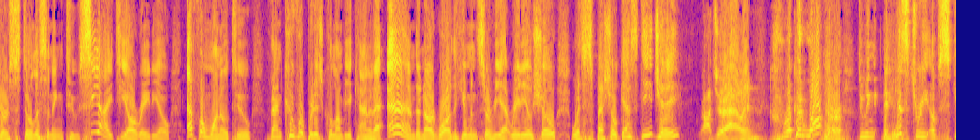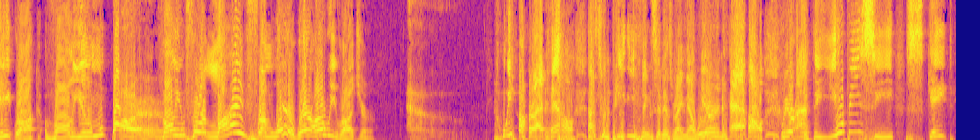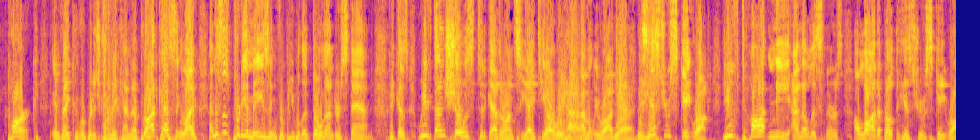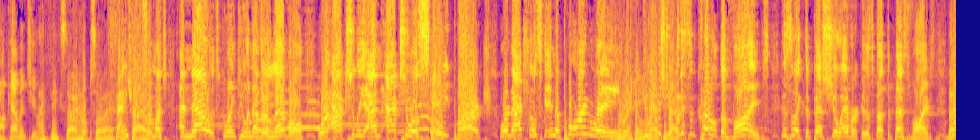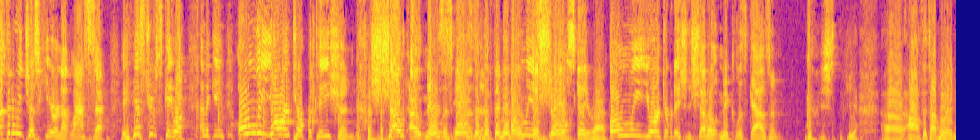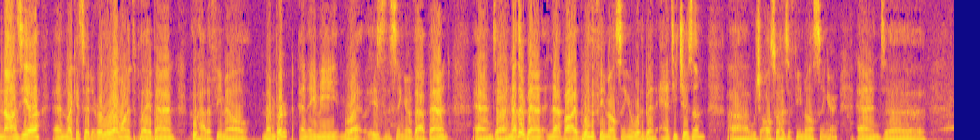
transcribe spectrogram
you're still listening to CITR Radio, FM 102, Vancouver, British Columbia, Canada, and the Nardwuar the Human Serviette radio show with special guest DJ Roger Allen. Crooked Walker doing the history of skate rock volume Four. volume 4 live from where? Where are we, Roger? Oh. We are at hell. That's what PD thinks it is right now. We are in hell. We are at the UBC Skate Park in Vancouver, British Columbia, Canada, broadcasting live. And this is pretty amazing for people that don't understand because we've done shows together on CITR, We have. haven't we, Roger? Yeah, The history of skate rock. You've taught me and the listeners a lot about the history of skate rock, haven't you? I think so. I hope so. I, I Thank you so much. And now it's going to another level. We're actually at an actual skate Skate park. We're an actual skate in the pouring rain. In the rain, doing that's show. But it's incredible. The vibes. This is like the best show ever because it's got the best vibes. what did we just hear in that last set? The history of skate rock. And again, only your interpretation. Shout out Nicholas This is the definitive Only history of skate rock. Only your interpretation. Shout out Nicholas Gazin. yeah. Uh, off the top of it, Nausea, and like I said earlier, I wanted to play a band who had a female member, and Amy Miret is the singer of that band. And uh, another band in that vibe with a female singer would have been Antischism, uh, which also has a female singer. And uh,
